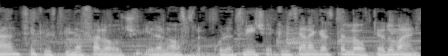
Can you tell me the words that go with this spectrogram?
Sanzi Cristina Faloci e la nostra curatrice Cristiana Castellotti. A domani.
